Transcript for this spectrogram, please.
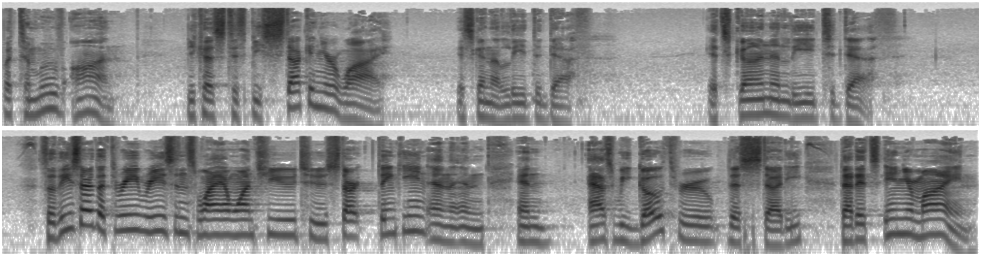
but to move on. Because to be stuck in your why is going to lead to death. It's going to lead to death. So these are the three reasons why I want you to start thinking and, and, and as we go through this study, that it's in your mind.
